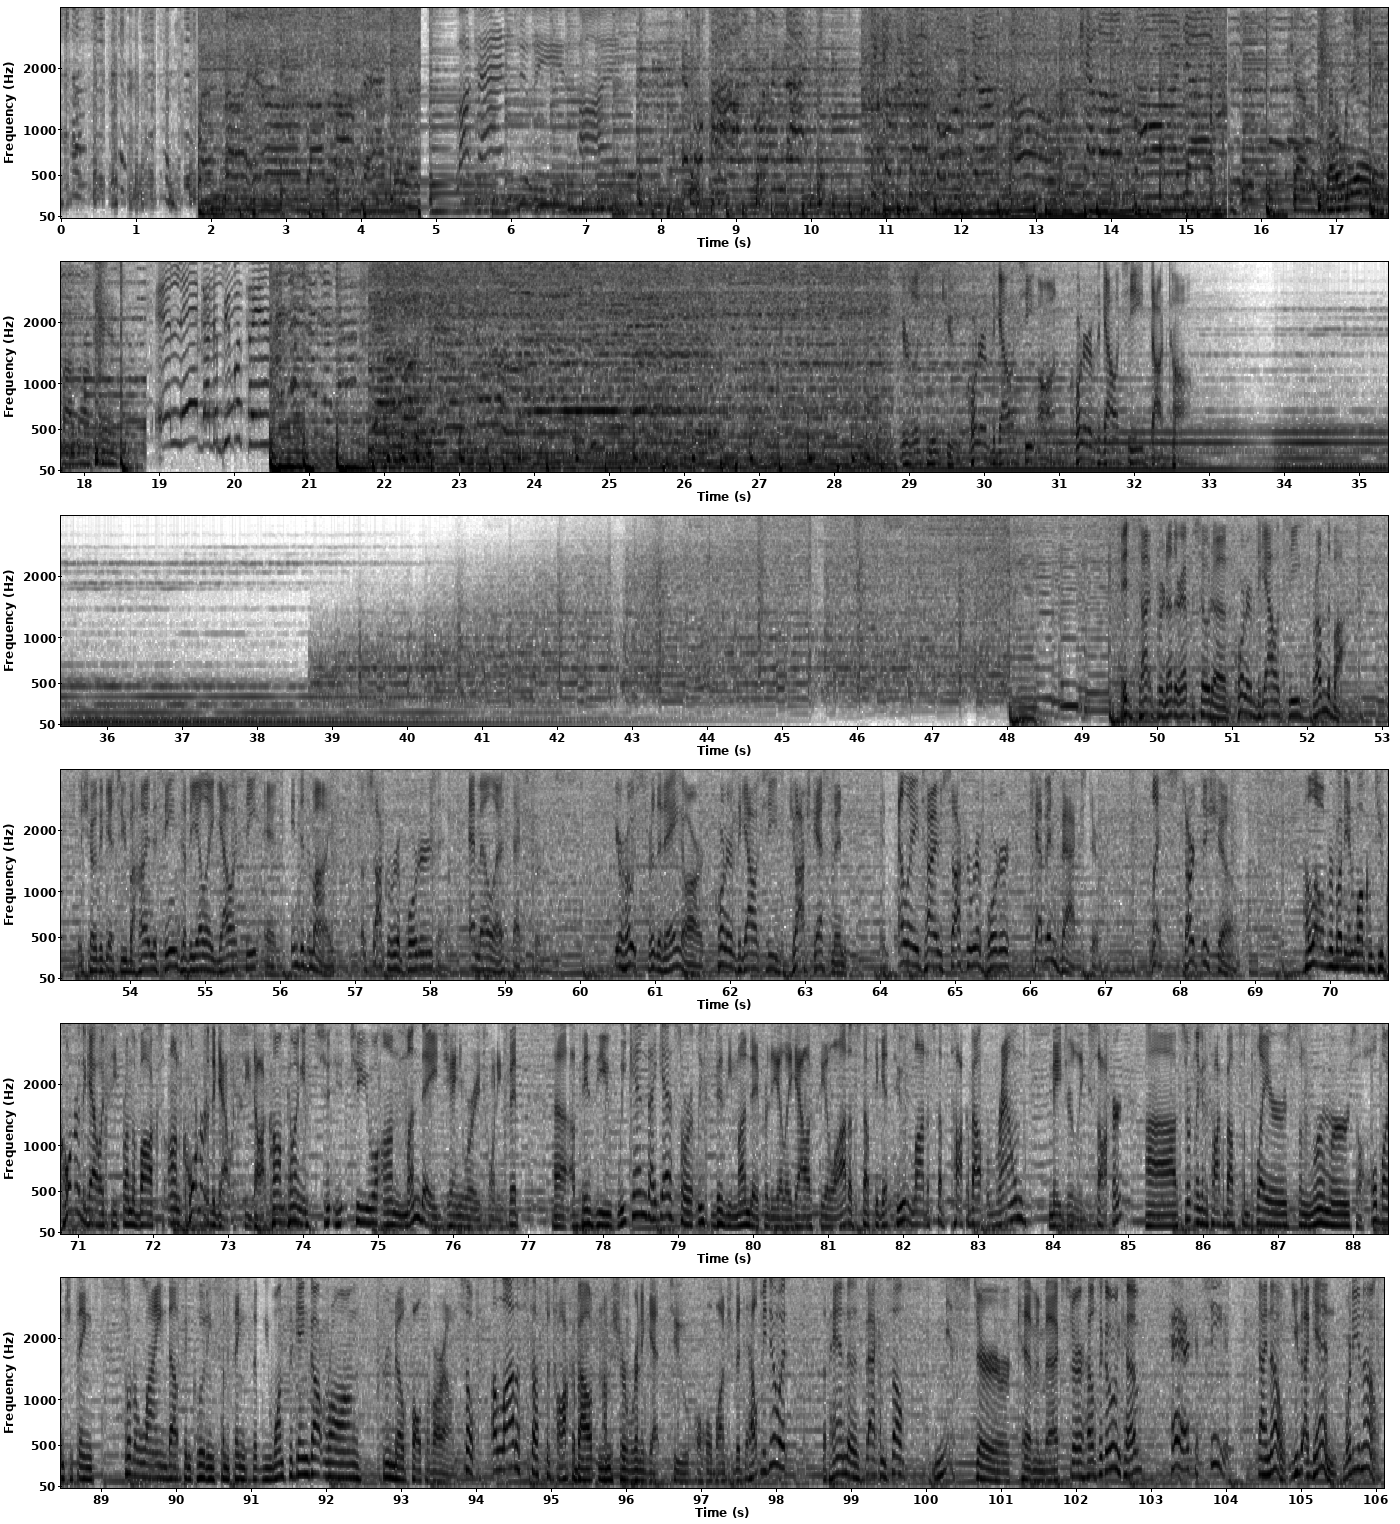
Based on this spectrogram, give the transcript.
Okay. listening to Corner of the Galaxy on cornerofthegalaxy.com. It's time for another episode of Corner of the Galaxy from the Box, the show that gets you behind the scenes of the LA Galaxy and into the minds of soccer reporters and MLS experts. Your hosts for the day are Corner of the Galaxy's Josh Guesman and LA Times soccer reporter Kevin Baxter. Let's start the show. Hello, everybody, and welcome to Corner of the Galaxy from the box on cornerofthegalaxy.com. Coming in to, to you on Monday, January 25th. Uh, a busy weekend, I guess, or at least a busy Monday for the LA Galaxy. A lot of stuff to get to, a lot of stuff to talk about around Major League Soccer. Uh, certainly going to talk about some players, some rumors, a whole bunch of things sort of lined up, including some things that we once again got wrong through no fault of our own. So, a lot of stuff to talk about, and I'm sure we're going to get to a whole bunch of it. To help me do it, the Panda is back himself, Mr. Kevin Baxter. How's it going, Kev? Hey, I can see you. I know. You again, what do you know?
